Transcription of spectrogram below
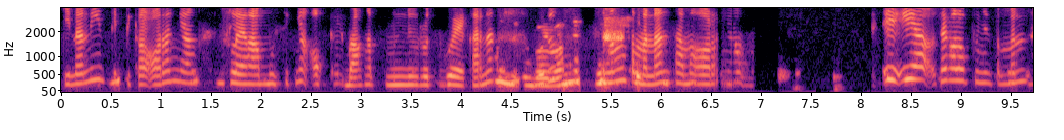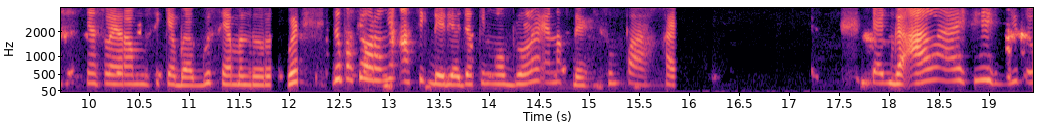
Kinan nih tipikal orang yang selera musiknya oke banget menurut gue. Karena gue tuh seneng temenan sama orang yang I- iya, saya kalau punya temen yang selera musiknya bagus ya menurut gue itu pasti orangnya asik deh diajakin ngobrolnya enak deh, sumpah. Kayak kayak nggak alay gitu.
